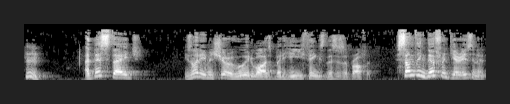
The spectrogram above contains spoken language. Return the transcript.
Hmm. At this stage, he's not even sure who it was, but he thinks this is a prophet. Something different here, isn't it?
